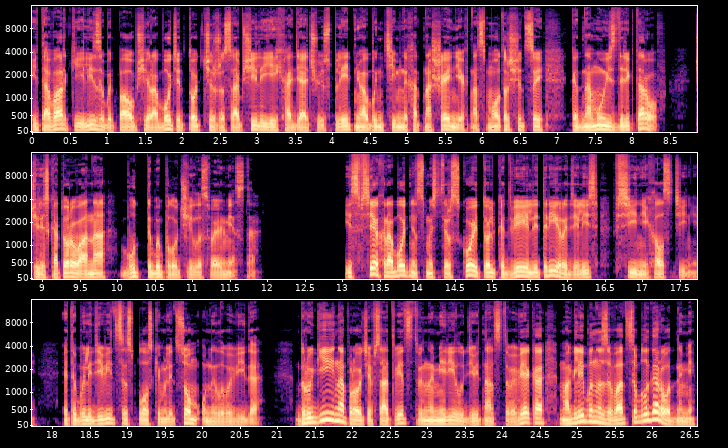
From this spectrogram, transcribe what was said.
и товарки Элизабет по общей работе тотчас же сообщили ей ходячую сплетню об интимных отношениях надсмотрщицы к одному из директоров, через которого она будто бы получила свое место. Из всех работниц мастерской только две или три родились в синей холстине. Это были девицы с плоским лицом унылого вида. Другие, напротив, соответственно мерилу XIX века, могли бы называться благородными,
